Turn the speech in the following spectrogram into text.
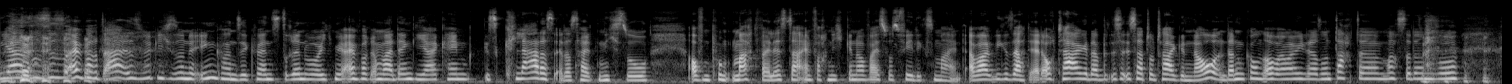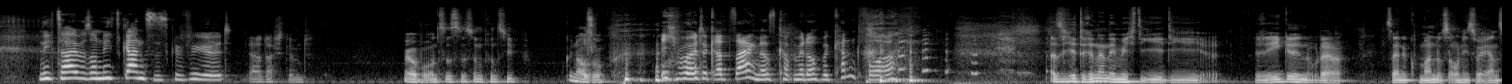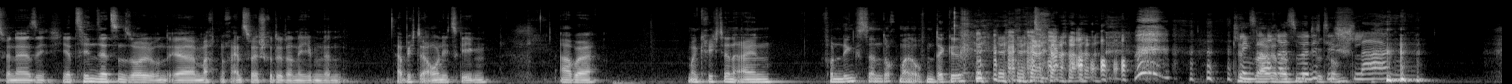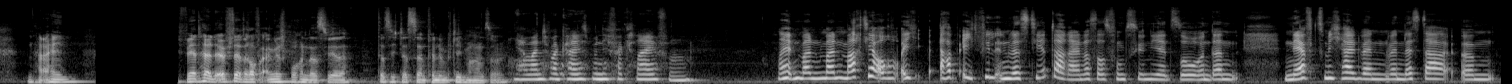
Ja, es ist einfach da, ist wirklich so eine Inkonsequenz drin, wo ich mir einfach immer denke, ja, kein, ist klar, dass er das halt nicht so auf den Punkt macht, weil Lester einfach nicht genau weiß, was Felix meint. Aber wie gesagt, er hat auch Tage, da ist, ist er total genau und dann kommt auf einmal wieder so ein Tag, da machst du dann so nichts halbes und nichts Ganzes gefühlt. Ja, das stimmt. Ja, bei uns ist es im Prinzip genauso. ich wollte gerade sagen, das kommt mir doch bekannt vor. Also hier drinnen nämlich die, die Regeln oder seine Kommandos auch nicht so ernst. Wenn er sich jetzt hinsetzen soll und er macht noch ein, zwei Schritte daneben, dann habe ich da auch nichts gegen. Aber man kriegt dann einen von links dann doch mal auf den Deckel. Klingt Sarah auch, als würde ich dich schlagen. Nein. Ich werde halt öfter darauf angesprochen, dass wir, dass ich das dann vernünftig machen soll. Ja, manchmal kann ich es mir nicht verkneifen. Nein, man, man macht ja auch, ich habe echt viel investiert da rein, dass das funktioniert so. Und dann nervt es mich halt, wenn, wenn Lester ähm,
